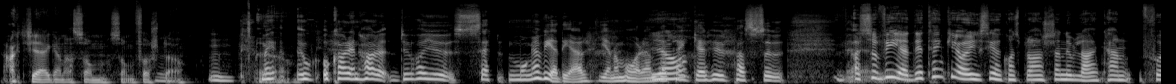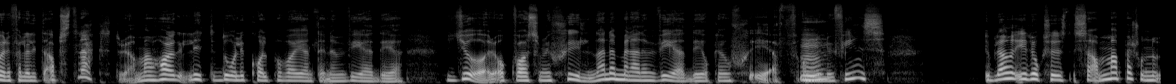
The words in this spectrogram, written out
aktieägarna som, som första Mm. Men, och, och, Karin, har, du har ju sett många vd genom åren. Ja. Jag tänker hur pass... Eh, alltså vd tänker jag i scenkonstbranschen ibland kan förefalla lite abstrakt. Tror jag. Man har lite dålig koll på vad egentligen en vd gör och vad som är skillnaden mellan en vd och en chef. Om mm. det nu finns Ibland är det också samma person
